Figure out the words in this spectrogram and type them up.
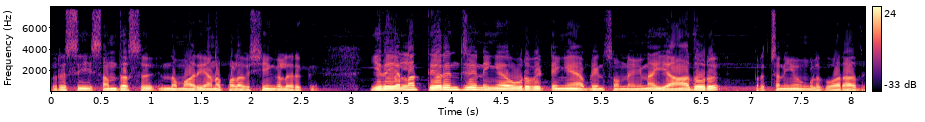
ரிஷி சந்தஸ்ஸு இந்த மாதிரியான பல விஷயங்கள் இருக்குது இதையெல்லாம் தெரிஞ்சு நீங்கள் உருவிட்டீங்க அப்படின்னு சொன்னீங்கன்னா யாதொரு பிரச்சனையும் உங்களுக்கு வராது.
